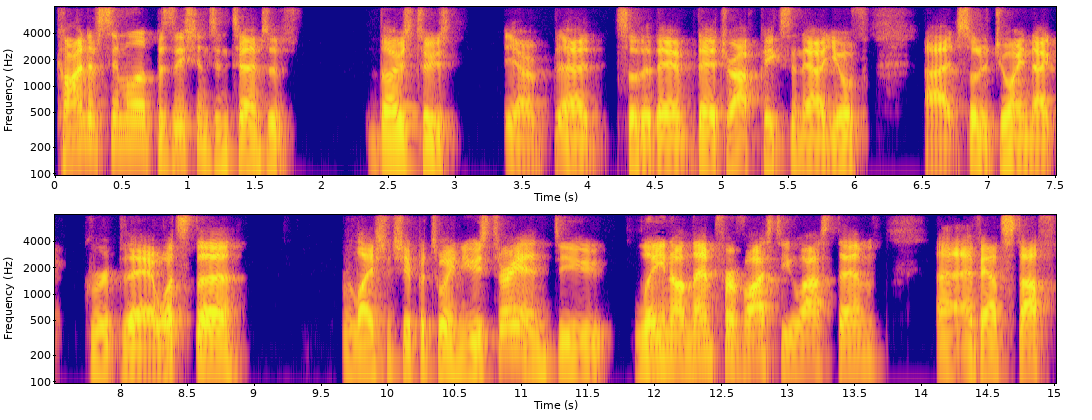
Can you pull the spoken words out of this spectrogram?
kind of similar positions in terms of those two you know, uh, sort of their their draft picks, and now you've uh, sort of joined that group there. What's the relationship between you three, and do you lean on them for advice? Do you ask them uh, about stuff?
